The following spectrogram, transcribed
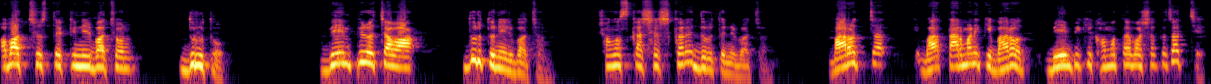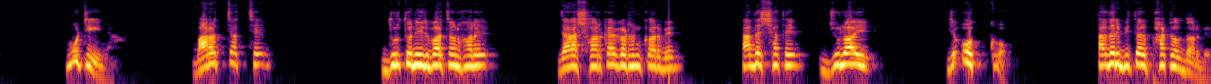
অবাধ সুস্থ একটি নির্বাচন দ্রুত। বিএনপিরও চাওয়া দ্রুত নির্বাচন। সংস্কার শেষ করে দ্রুত নির্বাচন। ভারত তার মানে কি ভারত বিএনপি কি ক্ষমতায় বসাতে চাচ্ছে? মোটেই না। ভারত চাচ্ছে দ্রুত নির্বাচন হলে যারা সরকার গঠন করবেন, তাদের সাথে জুলাই যে ঐক্য, তাদের ভিতরে ফাটল ধরবে,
